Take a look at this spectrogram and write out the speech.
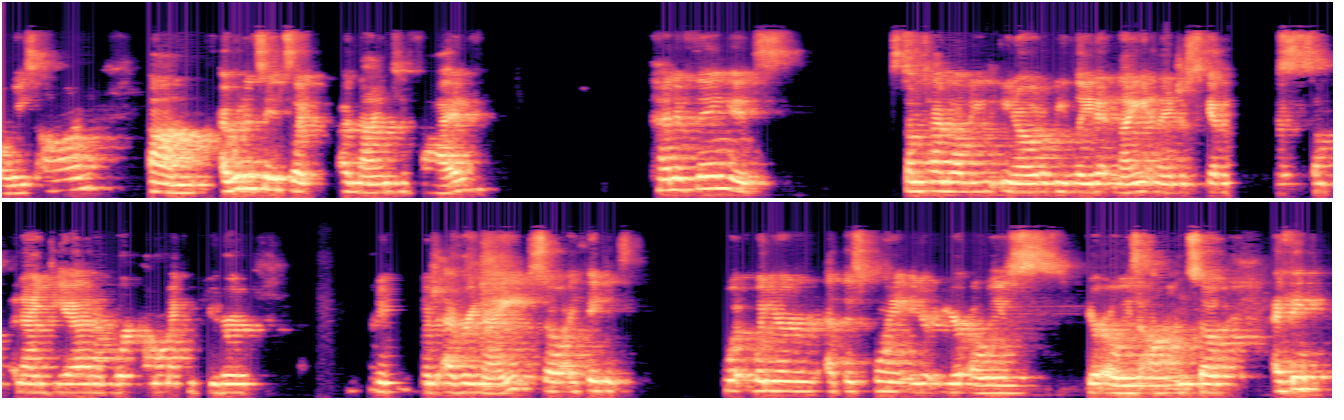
always on. Um, i wouldn't say it's like a nine to five kind of thing. It's sometimes i'll be you know it'll be late at night and i just get a, some, an idea and i'm working on my computer pretty much every night. So I think it's when you're at this point, you're, you're always you're always on. So I think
